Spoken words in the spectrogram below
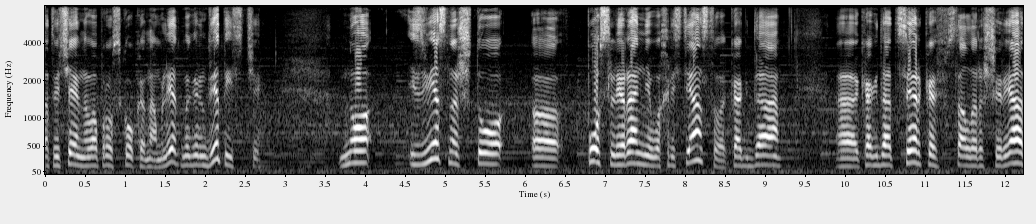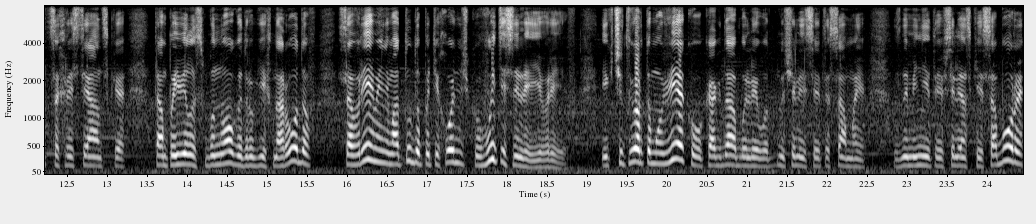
отвечаем на вопрос, сколько нам лет. Мы говорим, 2000. Но известно, что э, после раннего христианства, когда, когда церковь стала расширяться, христианская, там появилось много других народов, со временем оттуда потихонечку вытеснили евреев. И к IV веку, когда были, вот, начались эти самые знаменитые Вселенские соборы,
